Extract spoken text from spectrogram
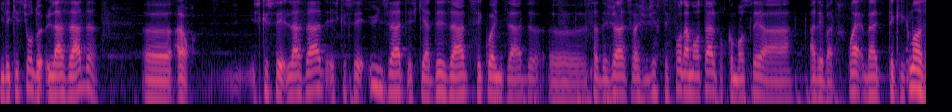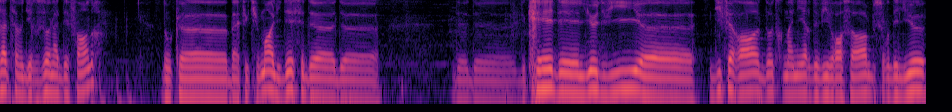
il est question de la ZAD. Euh, alors, est-ce que c'est la ZAD Est-ce que c'est une ZAD? Est-ce qu'il y a des ZAD C'est quoi une ZAD? Euh, Ça déjà, je veux dire, c'est fondamental pour commencer à, débattre. Ouais, bah, techniquement, ZAD, ça veut dire zone à défendre. Donc, euh, bah, effectivement, l'idée, c'est de, créer des lieux de vie euh, différents, d'autres manières de vivre ensemble, sur des lieux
